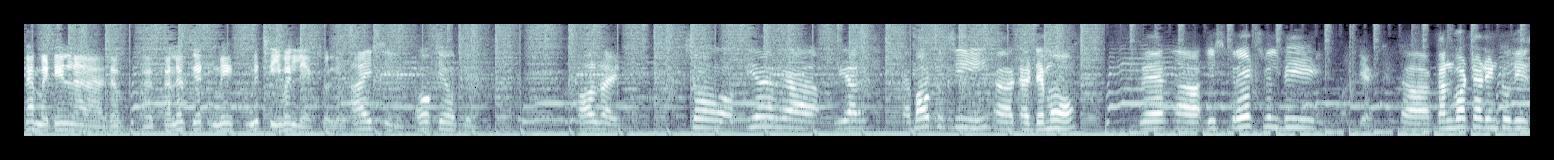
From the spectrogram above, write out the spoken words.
The material, uh, the uh, colors get mixed, mixed evenly actually. I see. Okay. Okay. All right. So here uh, we are about to see uh, a demo where uh, these crates will be Yes. uh, converted into these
